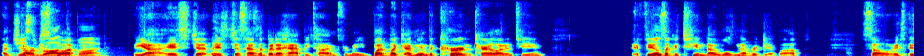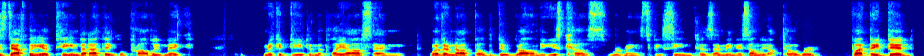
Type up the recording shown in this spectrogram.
a just dark raw the spot. bod. Yeah, it's just it just hasn't been a happy time for me. But like I mean, the current Carolina team, it feels like a team that will never give up. So it's, it's definitely a team that I think will probably make make it deep in the playoffs, and whether or not they'll do well on the East Coast remains to be seen. Because I mean, it's only October, but they did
